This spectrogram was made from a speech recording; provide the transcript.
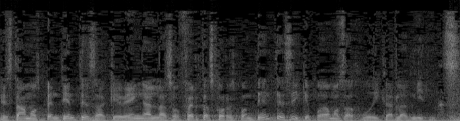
Estamos pendientes a que vengan las ofertas correspondientes y que podamos adjudicar las mismas.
